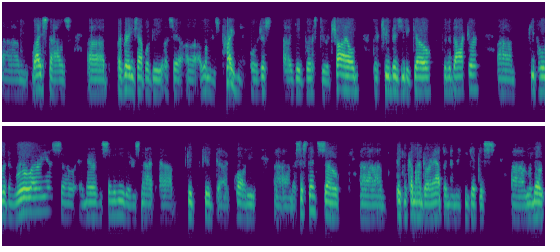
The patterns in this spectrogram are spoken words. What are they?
um, lifestyles, uh, a great example would be, let's say, a, a woman who's pregnant or just uh, gave birth to a child. They're too busy to go to the doctor. Um, people who live in rural areas, so in their vicinity, there's not uh, good good uh, quality um, assistance. So um, they can come onto our app and then they can get this uh, remote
